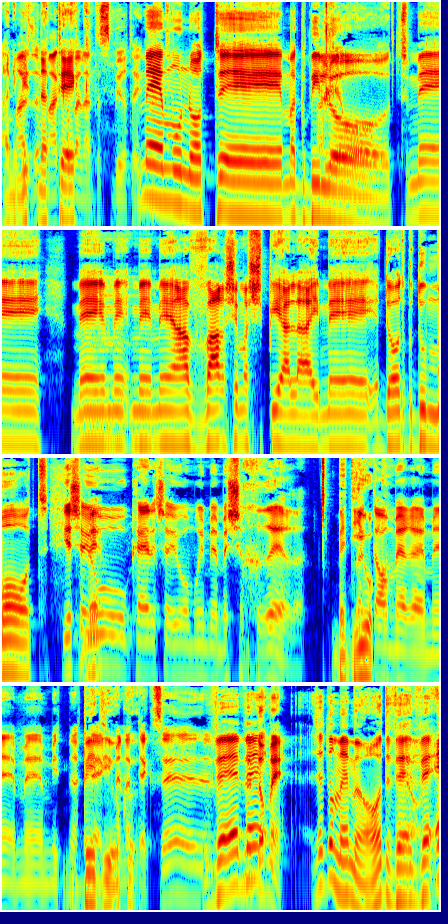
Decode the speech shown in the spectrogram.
אני Mm-hmm. מה זה- מה מתנתק הכוונה? תסביר את העניין. מאמונות אה, מגבילות, מ- מ- מ- מ- מהעבר שמשפיע עליי, מדעות קדומות. יש מ- היו כאלה שהיו אומרים משחרר. בדיוק. ואתה אומר אה, מתנתק, בדיוק. מנתק. זה ו- זה ו- דומה. זה דומה מאוד, ו- מאוד. ו-A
